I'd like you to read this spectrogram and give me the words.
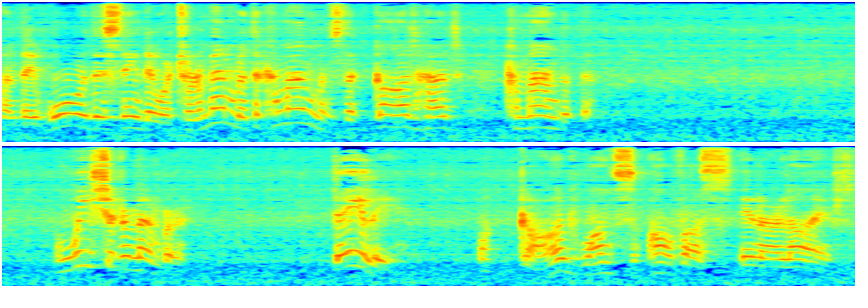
when they wore this thing, they were to remember the commandments that God had commanded them. And we should remember daily what God wants of us in our lives.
